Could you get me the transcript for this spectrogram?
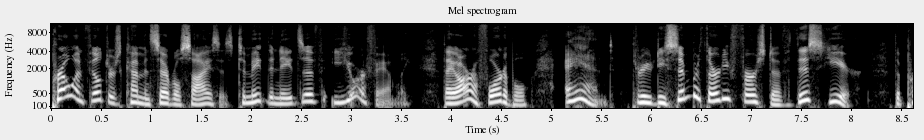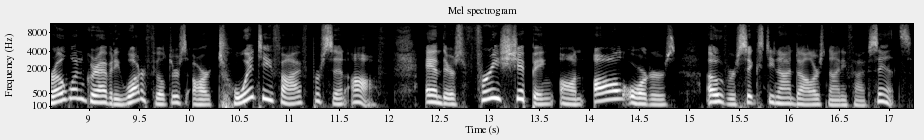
Pro One filters come in several sizes to meet the needs of your family. They are affordable and through December 31st of this year, the Pro One Gravity water filters are 25% off, and there's free shipping on all orders over $69.95.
